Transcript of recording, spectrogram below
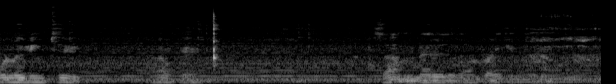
Or looting two. I. Something better than unbreaking three. You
